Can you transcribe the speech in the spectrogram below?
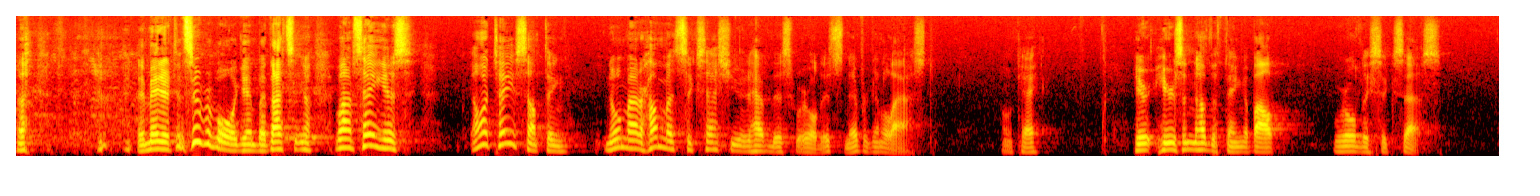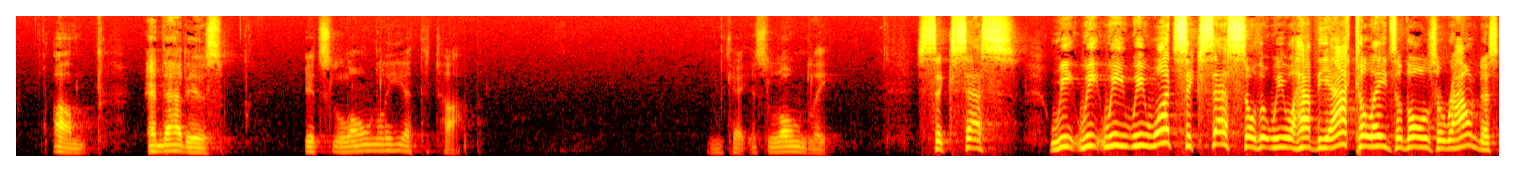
they made it to the Super Bowl again, but that's, you know, what I'm saying is, I want to tell you something. No matter how much success you have in this world, it's never going to last. Okay? Here, here's another thing about worldly success, um, and that is it's lonely at the top. Okay, it's lonely. Success. We, we, we, we want success so that we will have the accolades of those around us.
